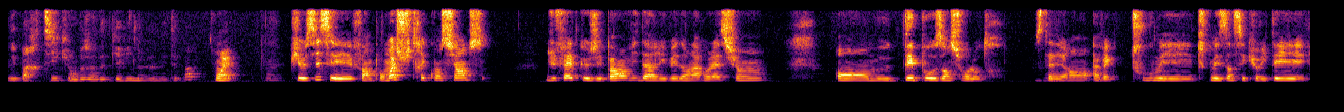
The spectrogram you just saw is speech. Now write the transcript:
les parties qui ont besoin d'être guéries ne l'étaient pas. Ouais. Puis aussi, c'est, enfin, pour moi, je suis très consciente du fait que j'ai pas envie d'arriver dans la relation en me déposant sur l'autre. C'est-à-dire avec tous mes, toutes mes insécurités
